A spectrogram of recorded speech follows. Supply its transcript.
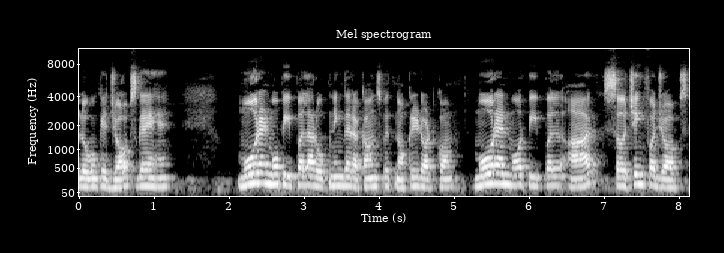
लोगों के जॉब्स गए हैं। More and more people are opening their accounts with Naukri dot com more and more people are searching for jobs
